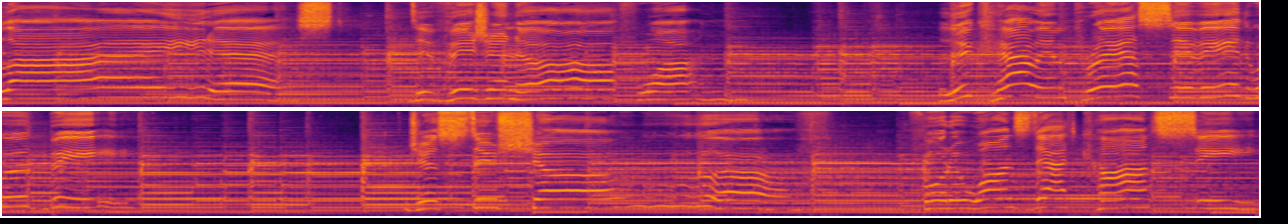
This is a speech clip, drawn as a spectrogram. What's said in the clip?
Slightest division of one. Look how impressive it would be just to show off for the ones that can't see.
